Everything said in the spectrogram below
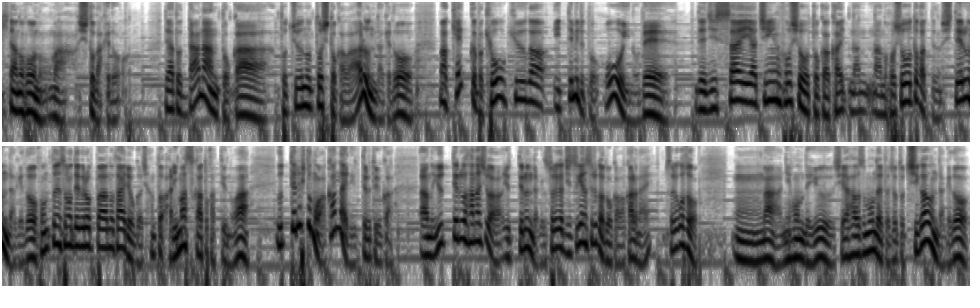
北の方の、まあ、首都だけど。であとダナンとか途中の都市とかはあるんだけど、まあ、結構やっぱ供給が行ってみると多いのでで実際家賃保証とかかいなあの保証とかっていうのをしてるんだけど本当にそのデベロッパーの体力がちゃんとありますかとかっていうのは売ってる人も分かんないで言ってるというかあの言ってる話は言ってるんだけどそれが実現するかどうか分からない。それこそうんまあ日本でいうシェアハウス問題とはちょっと違うんだけど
